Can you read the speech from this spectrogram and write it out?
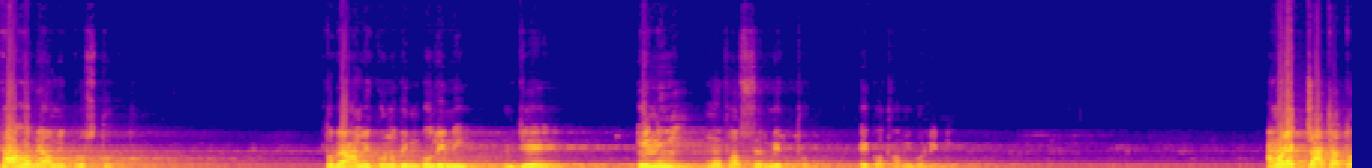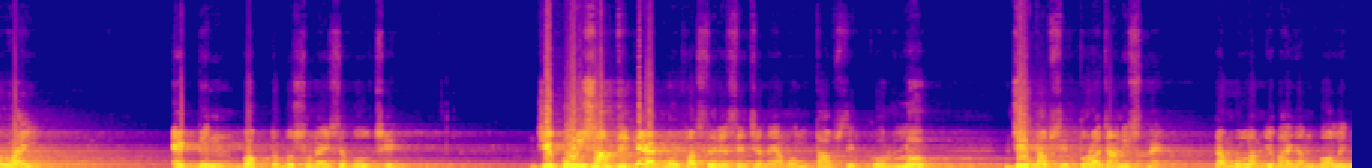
তাহলে আমি প্রস্তুত। তবে আমি কোনোদিন বলিনি যে ইনি মুফাসের মৃত্যু এ কথা আমি বলিনি। আমার এক চাচাতো ভাই একদিন বক্তব্য শুনে এসে বলছে যে বরিশাল থেকে এক মুফাসের এসেছেন, এমন তাফসির করল যে তাফসির তোরা জানিস না। তা বললাম যে ভাইজান বলেন,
